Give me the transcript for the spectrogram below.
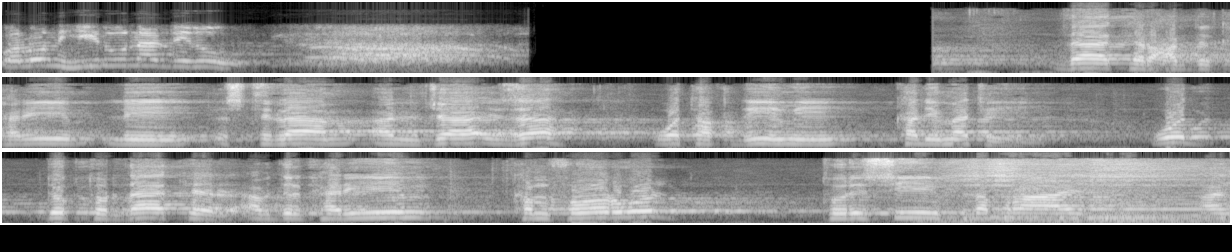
বলুন হিরু না জিরু ذاكر عبد الكريم لاستلام الجائزة وتقديم كلمته Would Dr. Dhakir Abdul Karim come forward to receive the prize and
